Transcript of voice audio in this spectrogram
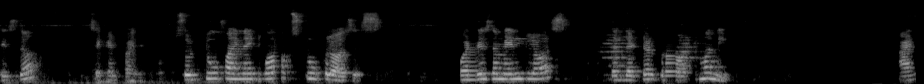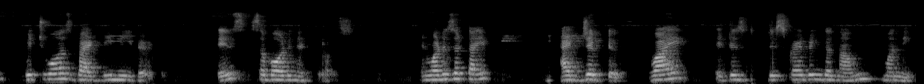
is the second finite verb. So two finite verbs, two clauses. What is the main clause? The letter brought money. And which was badly needed is subordinate clause. And what is the type? Adjective. Why? It is describing the noun money.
